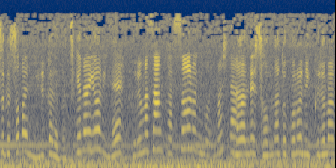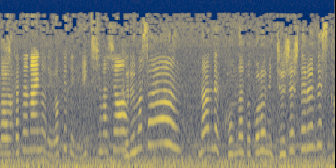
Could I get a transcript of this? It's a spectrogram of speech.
すぐそばにいるからぶつけないようにね。車さん滑走路にもいました。なんでそんなところに車が仕方ないので避けて離陸しましょう。車さんなんでこんなところに駐車してるんですか？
